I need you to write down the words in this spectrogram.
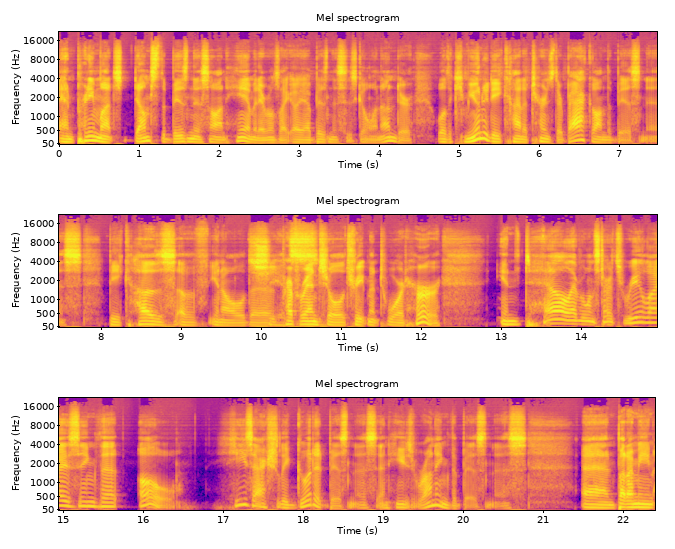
and pretty much dumps the business on him, and everyone's like, "Oh yeah, business is going under." Well, the community kind of turns their back on the business because of you know the Shit. preferential treatment toward her, until everyone starts realizing that oh, he's actually good at business and he's running the business. And but I mean,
